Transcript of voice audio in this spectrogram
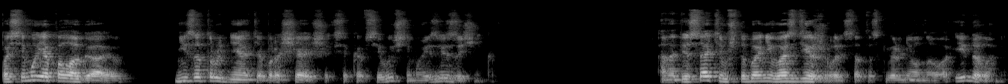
«Посему я полагаю, не затруднять обращающихся ко Всевышнему из язычников, а написать им, чтобы они воздерживались от оскверненного идолами,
